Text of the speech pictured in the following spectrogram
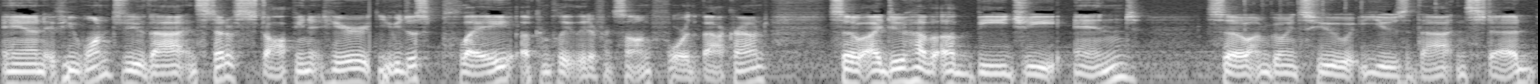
and if you wanted to do that, instead of stopping it here, you could just play a completely different song for the background. So I do have a BG end So I'm going to use that instead.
